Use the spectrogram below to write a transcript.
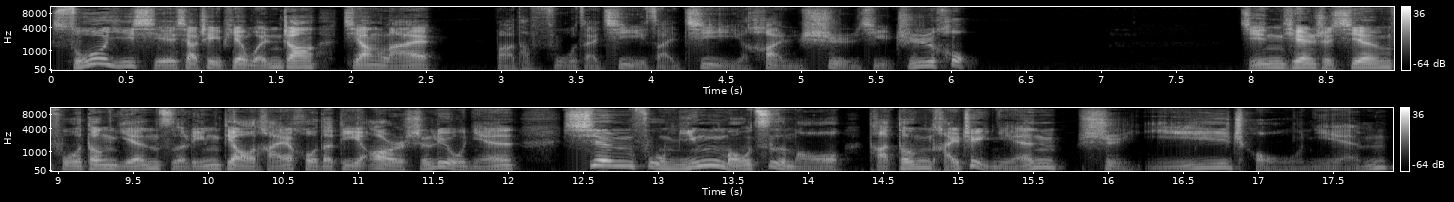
所以写下这篇文章，将来。把它附在记载季汉事迹之后。今天是先父登严子陵钓台后的第二十六年，先父明某字某，他登台这年是乙丑年。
